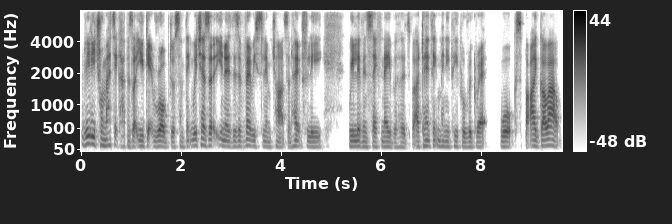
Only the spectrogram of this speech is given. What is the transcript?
really traumatic happens, like you get robbed or something, which has a, you know, there's a very slim chance. And hopefully we live in safe neighborhoods, but I don't think many people regret walks. But I go out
